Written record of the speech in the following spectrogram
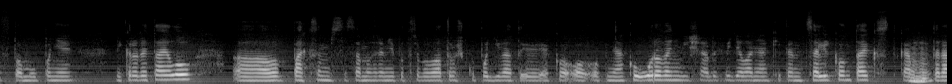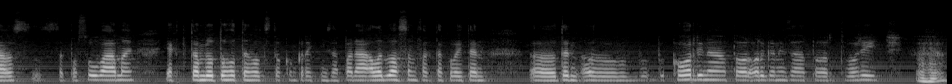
v, tom úplně mikrodetailu. Uh, pak jsem se samozřejmě potřebovala trošku podívat i jako o, o nějakou úroveň výše, abych viděla nějaký ten celý kontext, kam mm-hmm. teda se posouváme, jak to tam do toho tohle to konkrétně zapadá, ale byla jsem fakt takový ten, uh, ten uh, koordinátor, organizátor, tvořič, mm-hmm.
